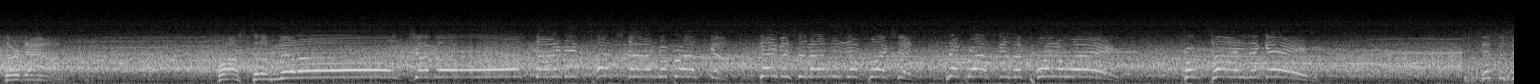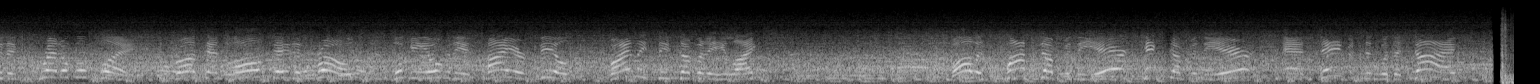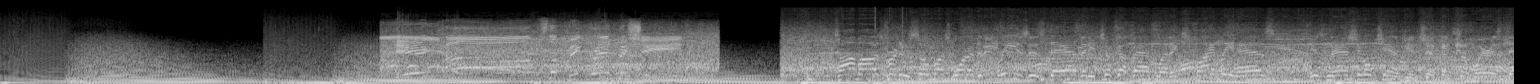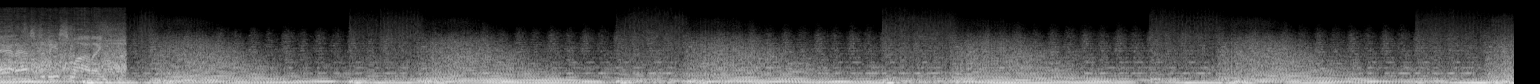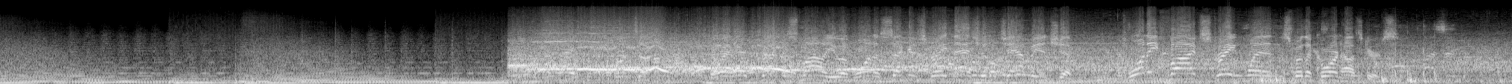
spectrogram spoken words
Third down. Cross to the middle. Juggle. Diving. Touchdown, Nebraska. Davison on the deflection. Nebraska's a point away from tying the game. This is an incredible play. Frost has all day to throw, looking over the entire field. Finally sees somebody he likes. Ball is popped up in the air, kicked up in the air, and Davison with a dive. Here comes the big red machine. Tom Osborne, who so much wanted to please his dad that he took up athletics, finally has his national championship, and somewhere his dad has to be smiling. For the Cornhuskers.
